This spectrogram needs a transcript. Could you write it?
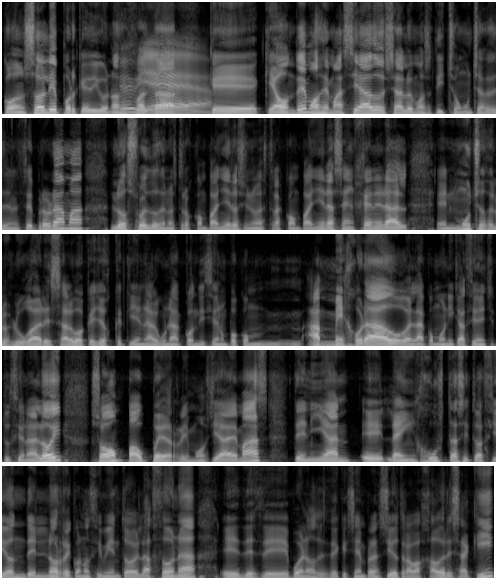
con Sole, porque digo, no hace falta que, ahondemos demasiado, ya lo hemos dicho muchas veces en este programa, los sueldos de nuestros compañeros y nuestras compañeras en general, en muchos de los lugares, salvo aquellos que tienen alguna condición un poco, han mejorado en la comunicación institucional hoy, son paupérrimos y además tenían eh, la injusta situación del no reconocimiento de la zona. Eh, desde, bueno, desde que siempre han sido trabajadores aquí.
